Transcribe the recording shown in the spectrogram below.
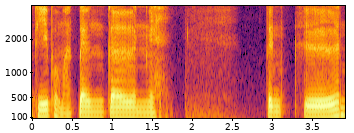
างทีผมอาตึงเกินไง ตึงเกิน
